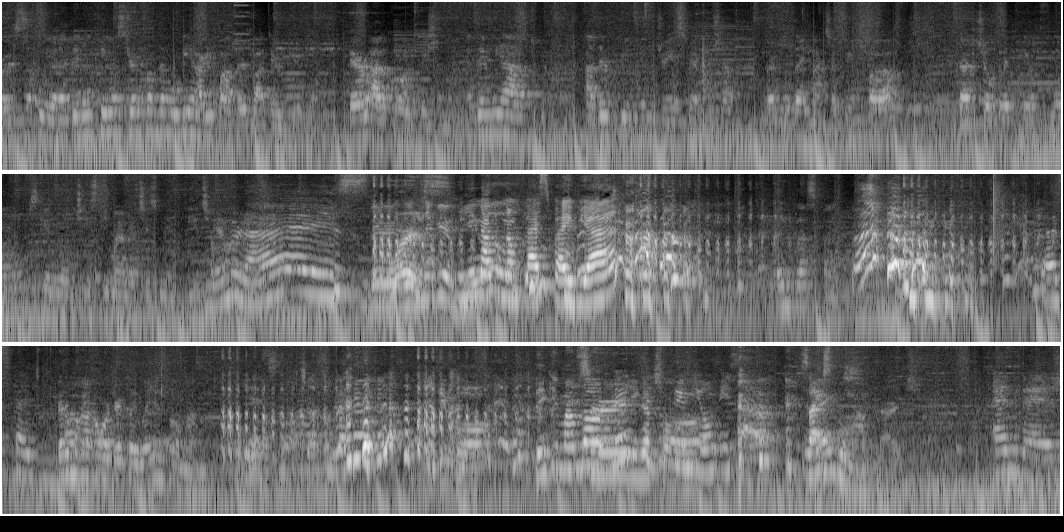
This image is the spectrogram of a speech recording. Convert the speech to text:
first na po yun. And then yung famous drink from the movie Harry Potter, butter beer. Pero alcohol free siya. And then we have other premium drinks. Meron po siya, meron po tayong matcha cream puff, dark chocolate milk foam, skim milk cheese tea, mango cheese milk tea. Memorize! Of course. Bigyan natin ng plus 5 yan. Ayun, class 5. plus 5. Pero makaka-order kayo ngayon, no, ma'am? Yes. Thank you po. Thank you, ma'am, sir. Ingat po. premium is uh, Size po, ma'am, large. And then,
